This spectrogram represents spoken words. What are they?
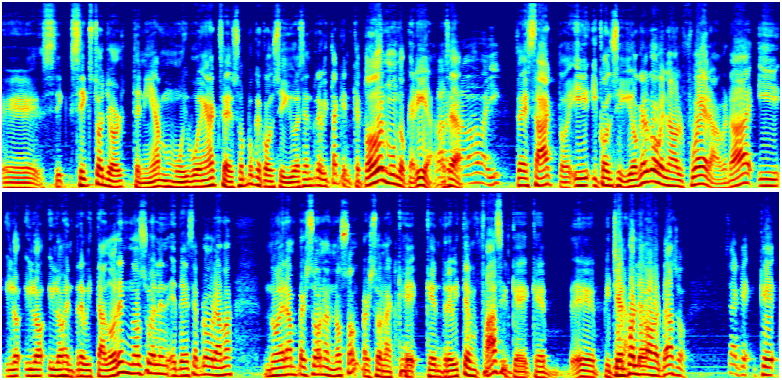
eh, Sixto George tenía muy buen acceso porque consiguió esa entrevista que, todo el mundo quería. o sea, allí. exacto, y, consiguió que el gobernador fuera, ¿verdad? Y, y, lo, y, lo, y los entrevistadores no suelen de ese programa no eran personas, no son personas que, que entrevisten fácil, que, que eh, pichen por debajo del brazo. O sea, que, que,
